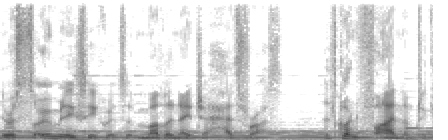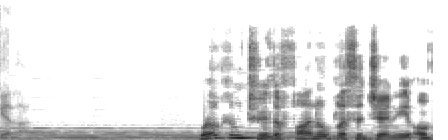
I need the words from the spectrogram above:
There are so many secrets that Mother Nature has for us. Let's go and find them together. Welcome to the final blessed journey of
